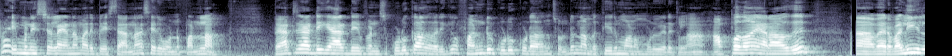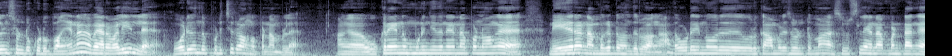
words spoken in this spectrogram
ப்ரைம் மினிஸ்டர்லாம் என்ன மாதிரி பேசுகிறாருன்னா சரி ஒன்று பண்ணலாம். பேட்ரியாட்டிக் ஏர் டிஃபென்ஸ் கொடுக்காத வரைக்கும் ஃபண்டு கொடுக்கக்கூடாதுன்னு சொல்லிட்டு நம்ம தீர்மானம் முடிவு எடுக்கலாம் அப்போ தான் யாராவது வேறு வழி இல்லைன்னு சொல்லிட்டு கொடுப்பாங்க. ஏன்னா வேறு வழி இல்லை. ஓடி வந்து பிடிச்சிருவாங்க இப்போ நம்மள. அங்கே உக்ரைன் முடிஞ்சதுன்னா என்ன பண்ணுவாங்க? நேராக நம்மக்கிட்ட வந்துடுவாங்க அதோட இன்னொரு ஒரு காமெடி சொல்லட்டுமா? சுவிஸில் என்ன பண்ணிட்டாங்க?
